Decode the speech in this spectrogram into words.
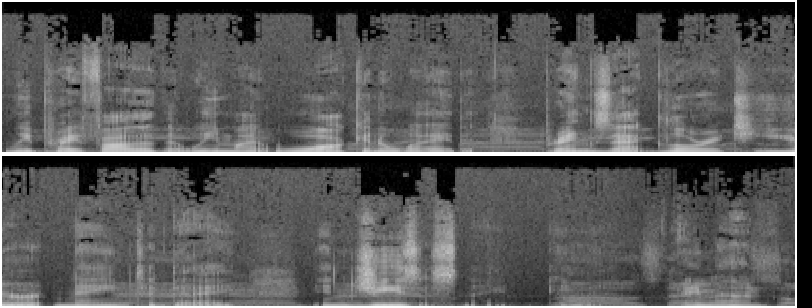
And we pray, Father, that we might walk in a way that brings that glory to your name today. In Jesus' name, amen. Amen.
